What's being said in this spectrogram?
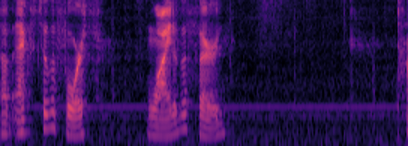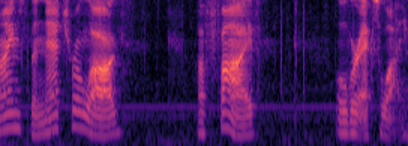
of x to the fourth, y to the third, times the natural log of 5 over xy.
